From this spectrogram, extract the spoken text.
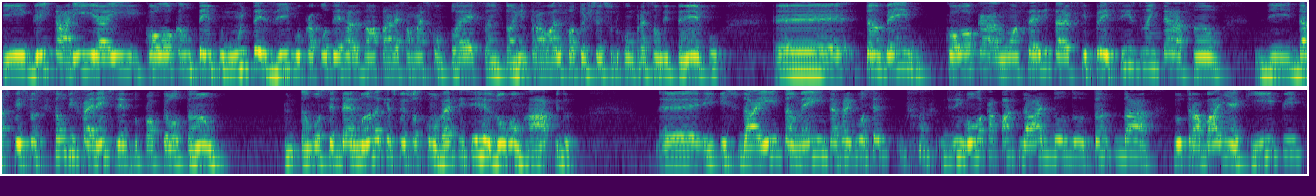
e gritaria e coloca um tempo muito exíguo para poder realizar uma tarefa mais complexa. Então a gente trabalha o fator estresse de compressão de tempo. É, também coloca uma série de tarefas que precisam da interação de, das pessoas que são diferentes dentro do próprio pelotão. Então você demanda que as pessoas conversem e se resolvam rápido. É, isso daí também interfere que você desenvolva a capacidade do, do tanto da, do trabalho em equipe,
